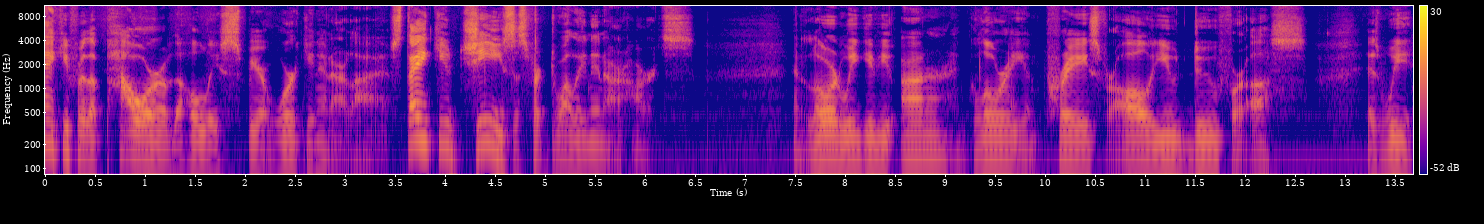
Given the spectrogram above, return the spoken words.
thank you for the power of the Holy Spirit working in our lives. Thank you, Jesus, for dwelling in our hearts. And Lord, we give you honor and glory and praise for all you do for us. As we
